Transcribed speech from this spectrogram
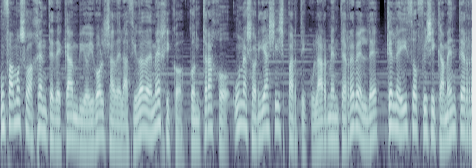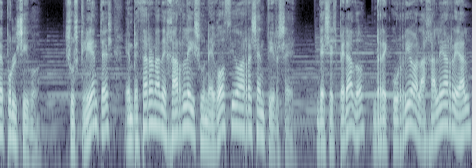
Un famoso agente de cambio y bolsa de la Ciudad de México contrajo una psoriasis particularmente rebelde que le hizo físicamente repulsivo. Sus clientes empezaron a dejarle y su negocio a resentirse. Desesperado, recurrió a la jalea real,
